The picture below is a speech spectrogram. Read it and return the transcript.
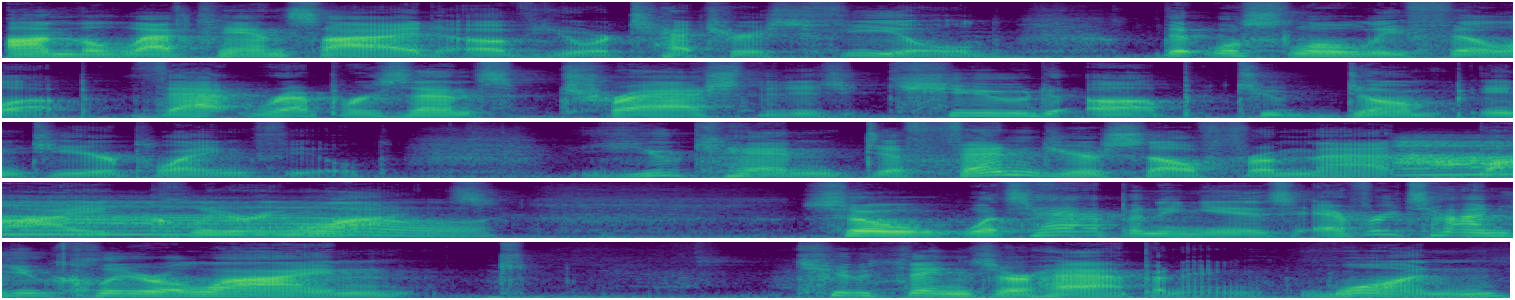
on the left hand side of your Tetris field that will slowly fill up. That represents trash that is queued up to dump into your playing field. You can defend yourself from that by clearing lines. Oh. So what's happening is every time you clear a line, two things are happening. One,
